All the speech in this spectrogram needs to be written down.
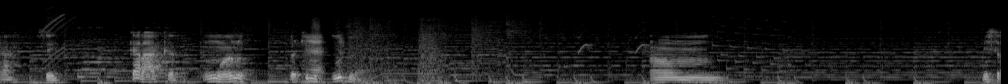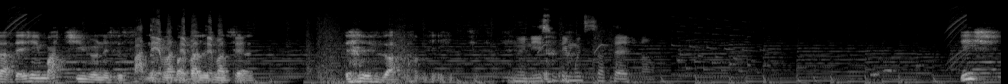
Ah, sei. Caraca, um ano pra aquilo É. tudo? Minha estratégia é imbatível nesses, Bater, bater, batalhas bater, iniciais. Exatamente. No início não tem muita estratégia, não. Ixi.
